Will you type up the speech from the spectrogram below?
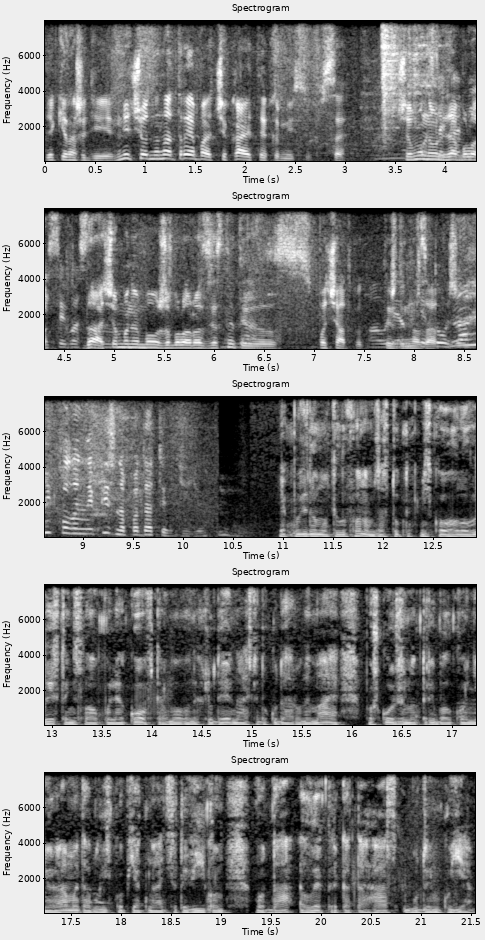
які наші дії. Нічого не треба, чекайте комісію. Все. Чому не Після можна було, комісії в основному. да, чому не можна було роз'яснити спочатку А тиждень назад? теж. Ну ніколи не пізно подати в дію. Як повідомив телефоном заступник міського голови Станіслав Поляков, травмованих людей внаслідок удару немає. Пошкоджено три балконні рами та близько 15 вікон. Вода, електрика та газ у будинку є.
